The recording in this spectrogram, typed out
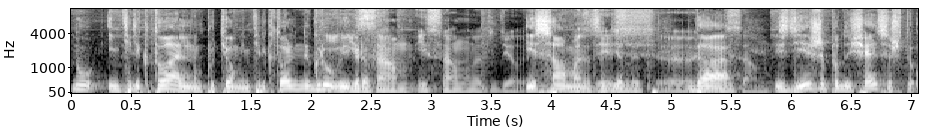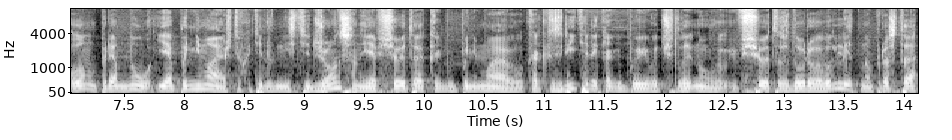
ну, интеллектуальным путем, интеллектуальную игру и, выиграв. И сам, и сам он это делает. И сам он Здесь, это делает. э, да. и сам. Здесь же получается, что он прям, ну, я понимаю, что хотели донести Джонсон, я все это как бы понимаю, как зрители, как бы его человек, ну, все это здорово выглядит, но просто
